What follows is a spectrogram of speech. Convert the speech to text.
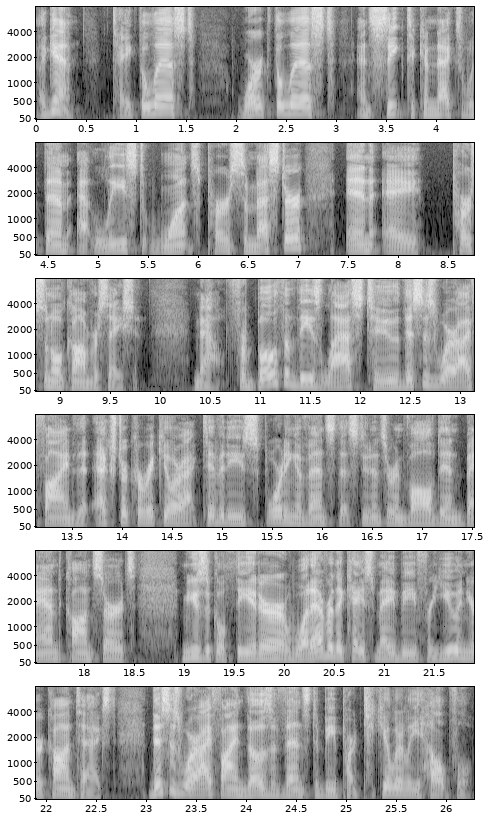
Again, take the list, work the list, and seek to connect with them at least once per semester in a personal conversation. Now, for both of these last two, this is where I find that extracurricular activities, sporting events that students are involved in, band concerts, musical theater, whatever the case may be for you and your context, this is where I find those events to be particularly helpful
